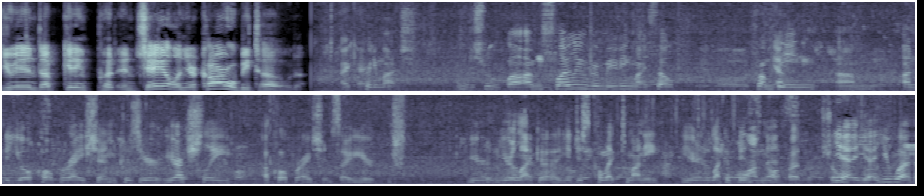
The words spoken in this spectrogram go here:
you end up getting put in jail and your car will be towed. Okay. Pretty much. I'm just re- well, I'm slowly removing myself from Yep. being um, under your corporation because you're you're actually a corporation, so you're. You're, you're like a you just collect money. You're like a business. Well, I'm not, but sure. Yeah, yeah. You work.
